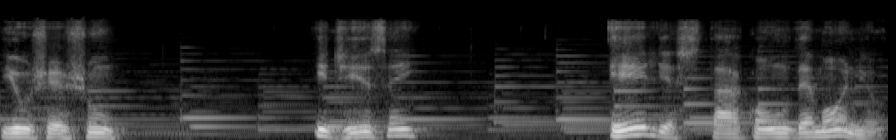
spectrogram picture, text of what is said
e o jejum, e dizem: Ele está com um demônio.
